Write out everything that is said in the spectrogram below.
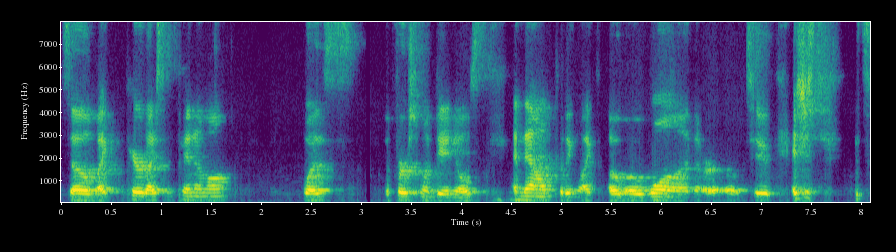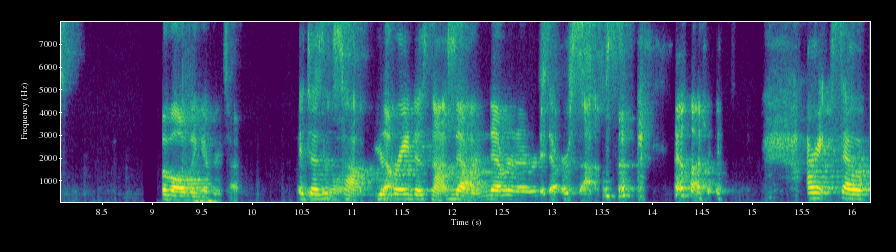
So like Paradise in Panama was the first one, Daniels, and now I'm putting like 001 or 02. It's just, it's evolving every time. It doesn't stop. Your no, brain does not stop. Never, never, never, it never stops. I love it. All right. So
